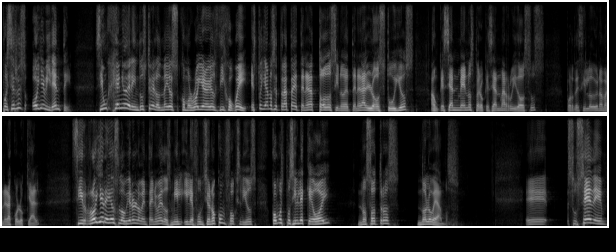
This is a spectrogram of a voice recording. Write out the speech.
pues eso es hoy evidente. Si un genio de la industria de los medios como Roger Ailes dijo, güey, esto ya no se trata de tener a todos, sino de tener a los tuyos, aunque sean menos, pero que sean más ruidosos, por decirlo de una manera coloquial. Si Roger Ailes lo vio en el 99-2000 y le funcionó con Fox News, ¿cómo es posible que hoy nosotros no lo veamos? Eh, sucede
